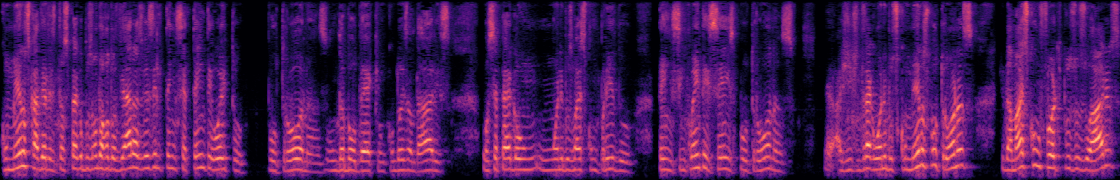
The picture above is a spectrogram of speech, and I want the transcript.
com menos cadeiras. Então, você pega o busão da rodoviária, às vezes ele tem 78 poltronas, um double deck, um com dois andares. Ou você pega um, um ônibus mais comprido, tem 56 poltronas. É, a gente entrega um ônibus com menos poltronas, que dá mais conforto para os usuários,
